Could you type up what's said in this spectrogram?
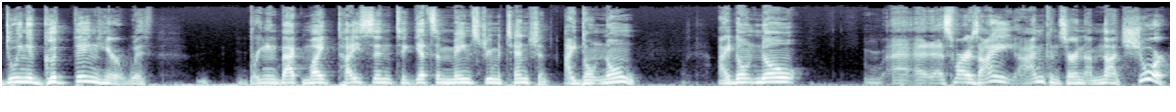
doing a good thing here with bringing back Mike Tyson to get some mainstream attention? I don't know. I don't know. Uh, as far as I I'm concerned, I'm not sure.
